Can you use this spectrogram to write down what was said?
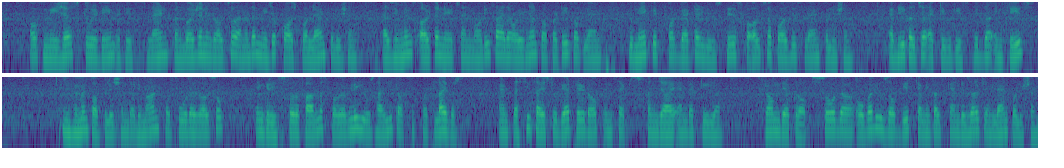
of measures to redeem it is. Land conversion is also another major cause for land pollution as humans alternate and modify the original properties of land to make it for better use. This also causes land pollution. Agriculture activities with the increase in human population the demand for food has also increased so the farmers probably use highly toxic fertilizers and pesticides to get rid of insects fungi and bacteria from their crops. So the overuse of these chemicals can result in land pollution.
